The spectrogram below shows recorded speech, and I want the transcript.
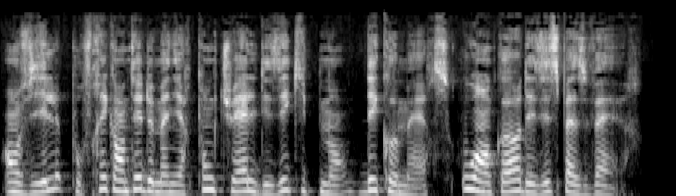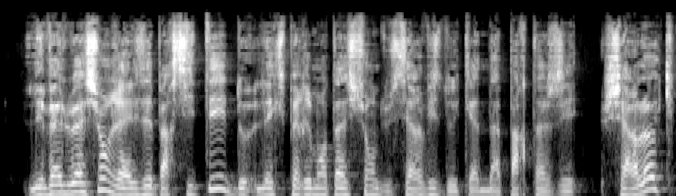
en ville pour fréquenter de manière ponctuelle des équipements, des commerces ou encore des espaces verts. L'évaluation réalisée par Cité de l'expérimentation du service de cadenas partagé Sherlock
